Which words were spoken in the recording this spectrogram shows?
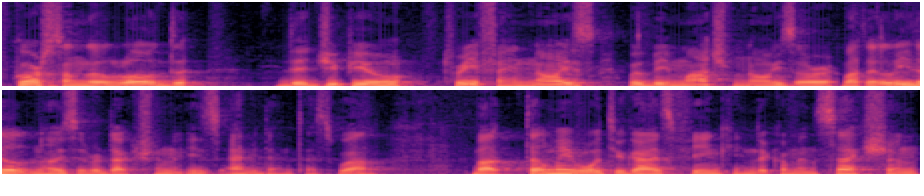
Of course, on the load the GPU 3-fan noise will be much noisier, but a little noise reduction is evident as well. But tell me what you guys think in the comment section.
